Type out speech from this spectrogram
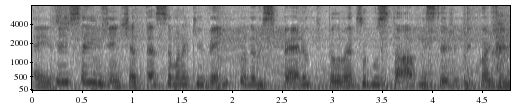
É E é isso. isso aí, gente. Até semana que vem, quando eu espero que pelo menos o Gustavo esteja aqui com a gente.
